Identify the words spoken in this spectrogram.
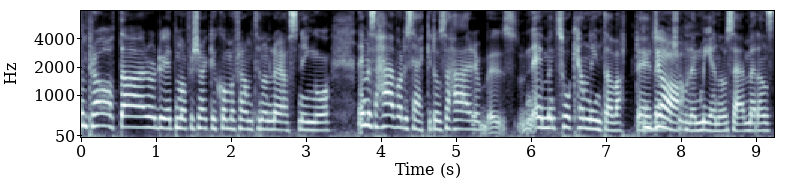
Man pratar och du vet, man försöker komma fram till någon lösning och nej men så här var det säkert och så här, nej men så kan det inte ha varit eh, den Ja. personen menar och så här medans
